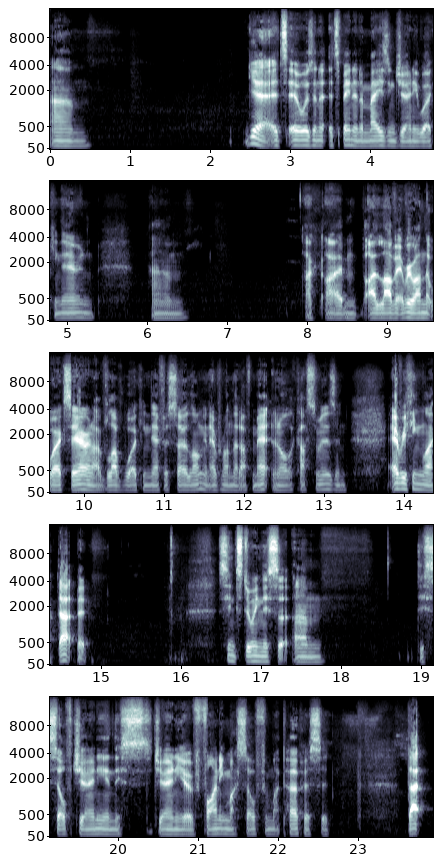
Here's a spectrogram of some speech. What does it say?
um, yeah, it's it was an it's been an amazing journey working there, and um, I I'm, I love everyone that works there, and I've loved working there for so long, and everyone that I've met, and all the customers, and everything like that. But since doing this, um, this self journey and this journey of finding myself and my purpose, it, that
